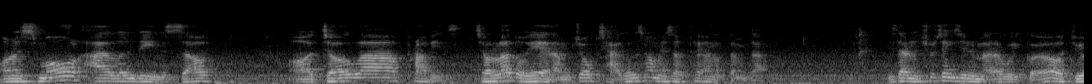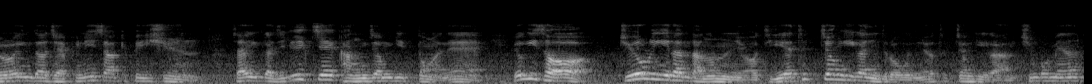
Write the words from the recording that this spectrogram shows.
On a small island in South 어, 전라 province. 전라도의 남쪽 작은 섬에서 태어났답니다. 이 사람은 출생지를 말하고 있고요. During the Japanese occupation. 자, 여기까지 일제 강점기 동안에 여기서 during이란 단어는요 뒤에 특정 기간이 들어오거든요. 특정 기간. 지금 보면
